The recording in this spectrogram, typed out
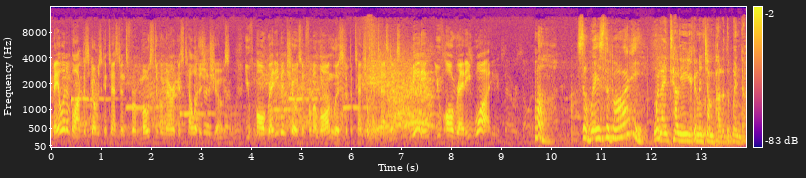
Malin and Block discovers contestants for most of America's television shows. You've already been chosen from a long list of potential contestants, meaning you've already won. Oh, so where's the body? When I tell you you're gonna jump out of the window.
